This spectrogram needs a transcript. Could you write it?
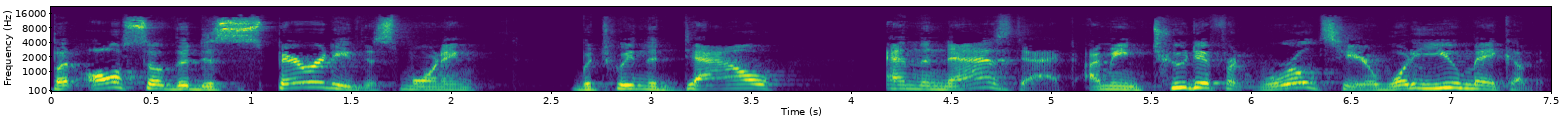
but also the disparity this morning between the Dow and the NASDAQ. I mean, two different worlds here. What do you make of it?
